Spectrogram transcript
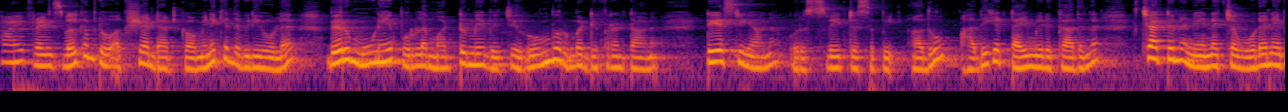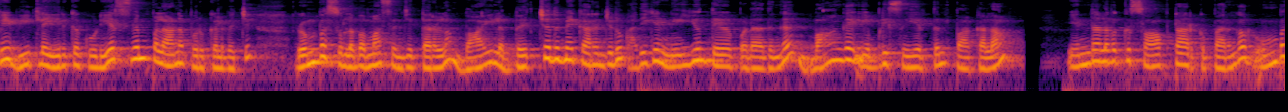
Hi friends welcome to Akshaya dot com இன்றைக்கி இந்த வீடியோவில் வெறும் மூணே பொருளை மட்டுமே வச்சு ரொம்ப ரொம்ப டிஃப்ரெண்ட்டான டேஸ்டியான ஒரு ஸ்வீட் ரெசிபி அதுவும் அதிக டைம் எடுக்காதுங்க. சட்டுன்னு நினச்ச உடனேவே வீட்டில் இருக்கக்கூடிய சிம்பிளான பொருட்கள் வச்சு ரொம்ப சுலபமாக செஞ்சு தரலாம். வாயில் வச்சதுமே கரைஞ்சிடும். அதிக நெய்யும் தேவைப்படாதுங்க. வாங்க எப்படி செய்யறதுன்னு பார்க்கலாம். எந்த அளவுக்கு சாஃப்டாக இருக்குது பாருங்கள் ரொம்ப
